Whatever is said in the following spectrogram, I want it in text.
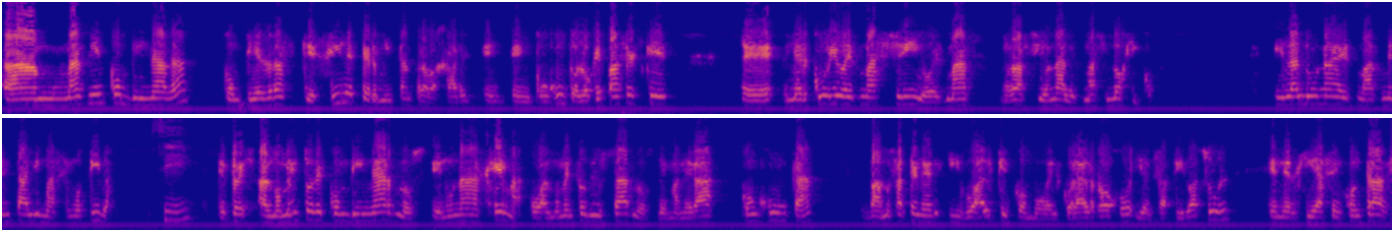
Ah, más bien combinada con piedras que sí le permitan trabajar en, conjunto. Lo que pasa es que eh, Mercurio es más frío, es más racional, es más lógico. Y la luna es más mental y más emotiva. Sí. Entonces, al momento de combinarlos en una gema o al momento de usarlos de manera conjunta, vamos a tener, igual que como el coral rojo y el zafiro azul, energías encontradas.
